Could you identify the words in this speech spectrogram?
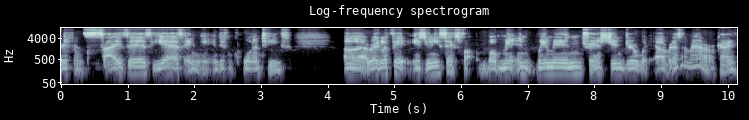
different sizes, yes, and in different quantities. Uh, regular fit is unisex for both men and women, transgender, whatever. Doesn't matter, okay?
